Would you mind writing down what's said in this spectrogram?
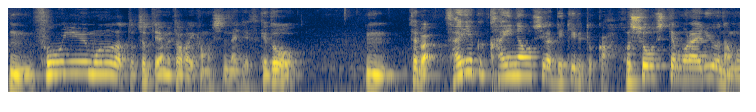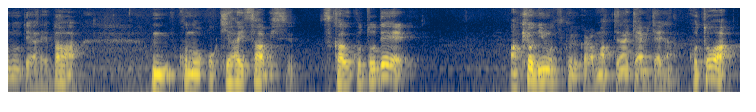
うん、そういうものだとちょっとやめた方がいいかもしれないですけど、うん、例えば最悪買い直しができるとか、保証してもらえるようなものであれば、うん、この置き配サービス使うことで、あ、今日荷物来るから待ってなきゃみたいなことは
